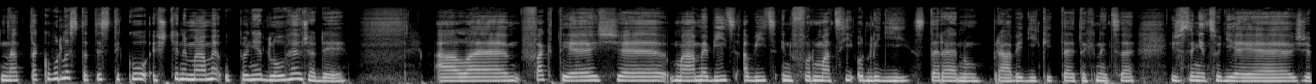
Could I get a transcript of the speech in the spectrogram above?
na takovouhle statistiku ještě nemáme úplně dlouhé řady ale fakt je, že máme víc a víc informací od lidí z terénu právě díky té technice, že se něco děje, že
